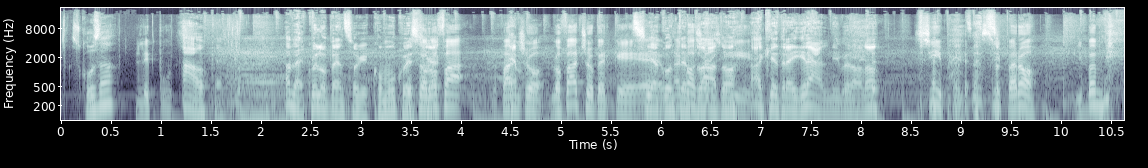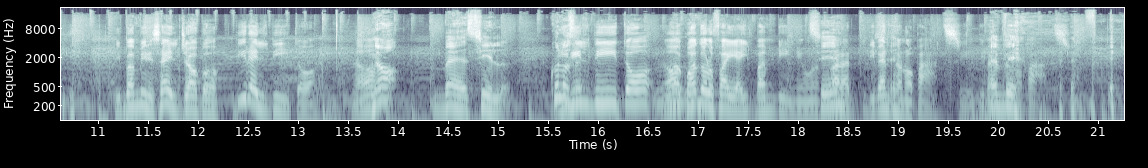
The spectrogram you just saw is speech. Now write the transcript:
Scusa? Le puzze. Ah, ok. Vabbè, quello penso che comunque Questo sia, lo, fa, lo, faccio, lo faccio perché. sia contemplato sì, anche tra i grandi, però, no? Sì, sì, però i bambini, i bambini, sai il gioco? Tira il dito, no? No, beh, sì. Quello il dito, no? No. quando lo fai ai bambini, Sì, guarda, diventano sì. pazzi, È diventano vero, pazzi.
